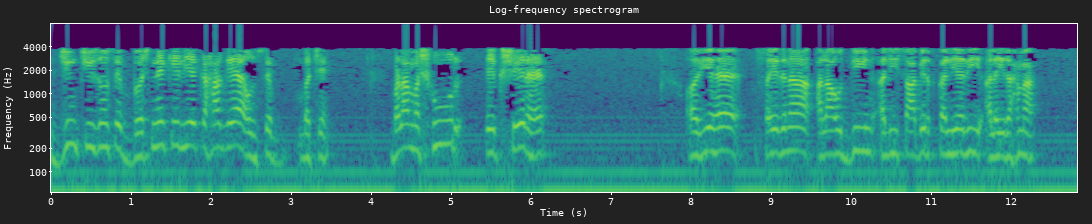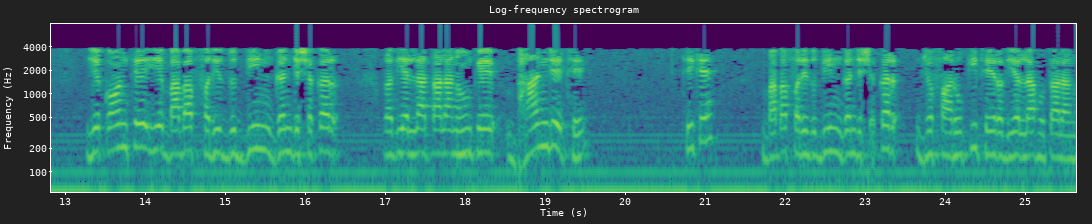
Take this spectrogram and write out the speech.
جن چیزوں سے بچنے کے لیے کہا گیا ہے ان سے بچیں۔ بڑا مشہور ایک شعر ہے اور یہ ہے سیدنا علاؤدین علی صابر کلیری علیہ رحمہ۔ یہ کون تھے؟ یہ بابا فرید الدین گنج شکر رضی اللہ تعالیٰ عنہ کے بھانجے تھے۔ ٹھیک ہے؟ بابا فرید الدین گنج شکر جو فاروقی تھے رضی اللہ تعالیٰ عنہ،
